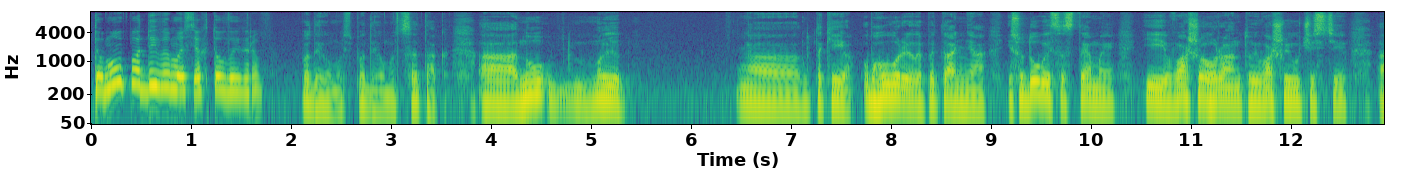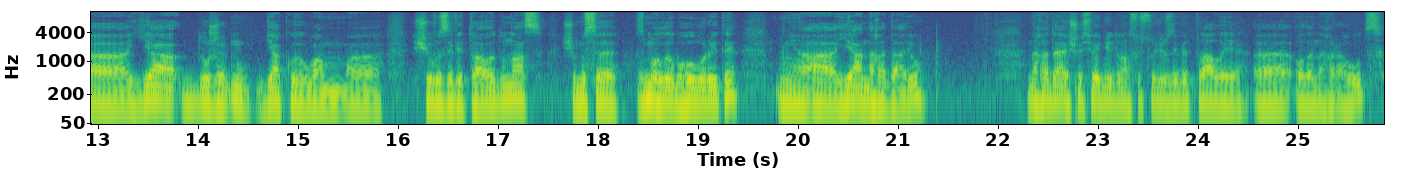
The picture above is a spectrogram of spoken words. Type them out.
Тому подивимося, хто виграв. Подивимось, подивимось, це так. А, ну, ми а, такі обговорили питання і судової системи, і вашого гранту, і вашої участі. А, я дуже ну, дякую вам, а, що ви завітали до нас, що ми це змогли обговорити. А я нагадаю. Нагадаю, що сьогодні до нас у студію завітали е, Олена Гарагуц,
